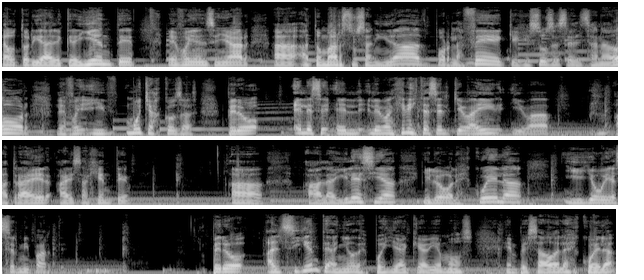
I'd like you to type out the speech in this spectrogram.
la autoridad del creyente, les voy a enseñar a, tomar su sanidad por la fe, que Jesús es el sanador, les voy, y muchas cosas, pero él es, el evangelista es el que va a ir y va a traer a esa gente a, la iglesia y luego a la escuela y yo voy a hacer mi parte. Pero al siguiente año, después ya que habíamos empezado la escuela,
